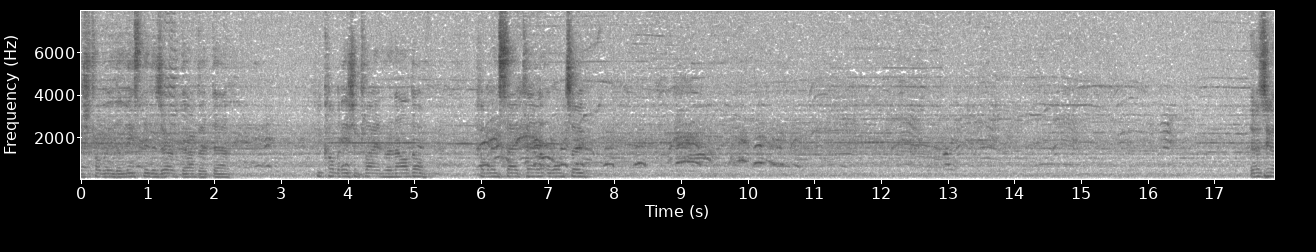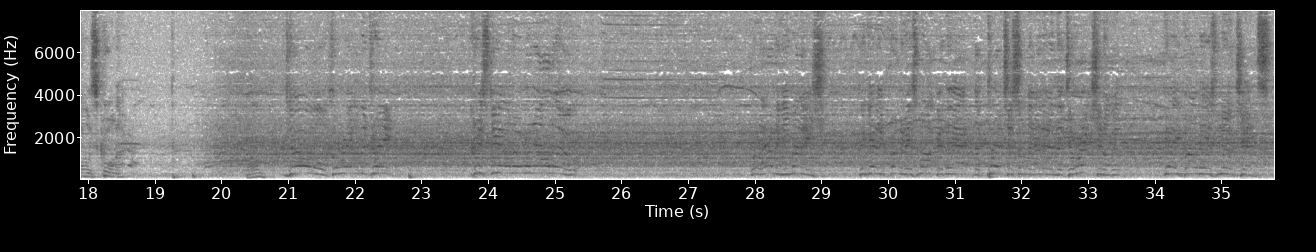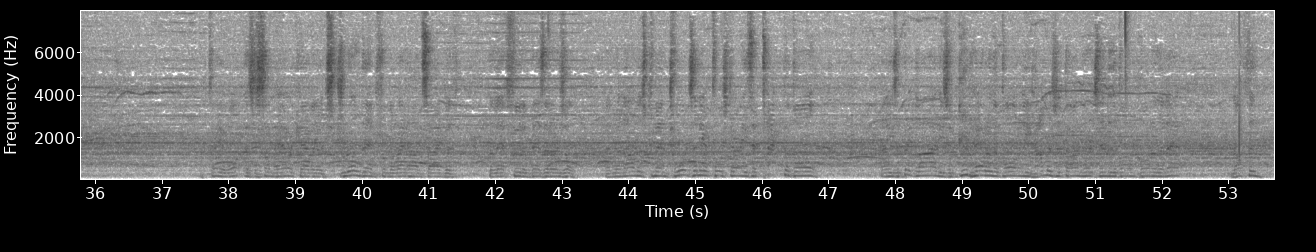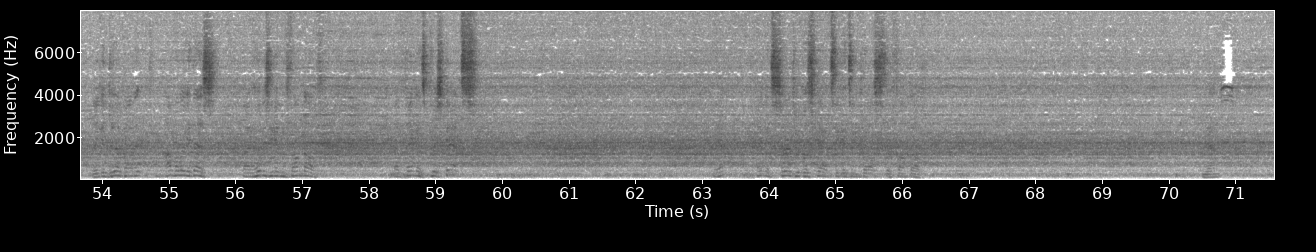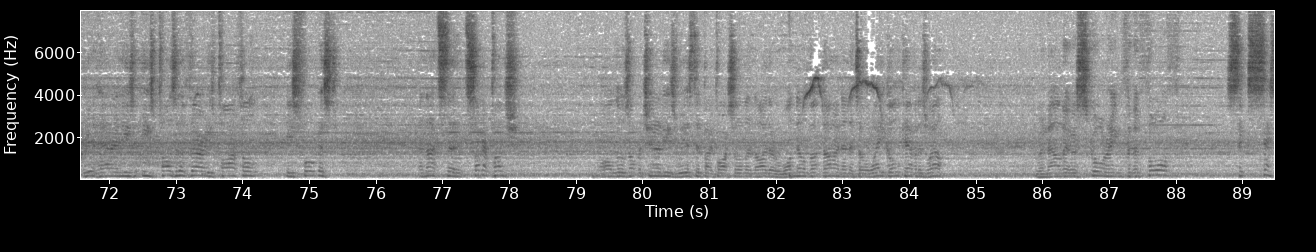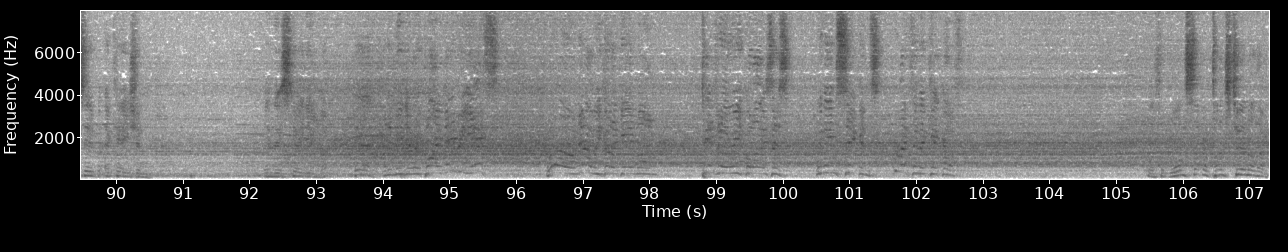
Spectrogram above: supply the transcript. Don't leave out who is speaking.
Speaker 1: Irish probably the least they deserved there, but uh, good combination play and Ronaldo coming inside, playing a little one-two.
Speaker 2: Ozil's corner.
Speaker 1: Oh,
Speaker 2: Goal for Real Madrid. Cristiano Ronaldo. Well, how did he manage to get in front of his marker there? The purchase on the header and the direction of it gave Valdés no chance.
Speaker 1: I'll tell you what, this is some header, Kevin. It's drilled in from the right-hand side with the left foot of Mesut Ozil. And Ronaldo's come in towards the near post area. He's attacked the ball. And he's a big lad. He's a good header of the ball, and he hammers it downwards into the bottom corner of the net. Nothing they can do about it. Have a look at this. Now, who does he get in front of? Think it's Busquets. Yep, I think it's Sergio Busquets he gets across the front of. Yeah. Great header, he's, he's positive there. He's powerful. He's focused. And that's the sucker punch. All those opportunities wasted by Barcelona. Now they're 1 0 down, and it's a away goal, Kevin, as well.
Speaker 2: Ronaldo scoring for the fourth successive occasion in this stadium. But here, an immediate reply, maybe, yes! Well, now we've got a game on. Pedro equalises within seconds, right from the kickoff.
Speaker 1: Well, from one sucker punch to another.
